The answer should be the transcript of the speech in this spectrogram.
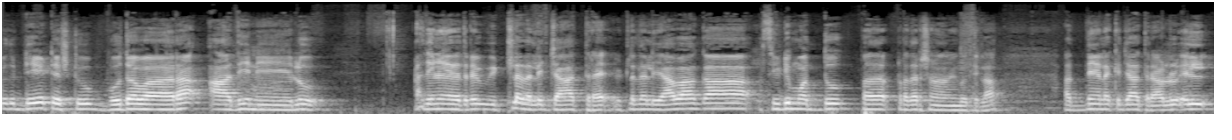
ಇದು ಡೇಟ್ ಎಷ್ಟು? ಬುಧವಾರ ಹದಿನೇಳು. ಹದಿನೇಳು ಅಂದ್ರೆ ವಿಟ್ಲದಲ್ಲಿ ಜಾತ್ರೆ. ವಿಟ್ಲದಲ್ಲಿ ಯಾವಾಗ ಸಿಡಿಮದ್ದು ಪ್ರದರ್ಶನ ನನಗೆ ಗೊತ್ತಿಲ್ಲ. ಹದಿನೇಳಕ್ಕೆ ಜಾತ್ರೆ. ಅಲ್ಲಿ ಎಲ್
